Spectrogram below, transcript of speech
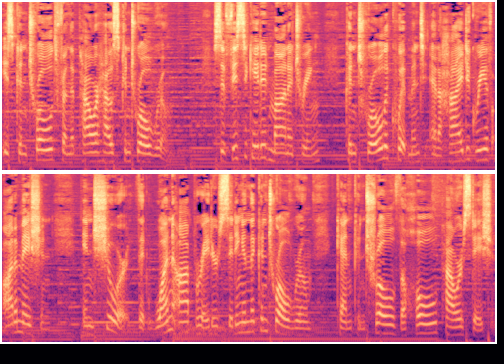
is controlled from the powerhouse control room. Sophisticated monitoring, control equipment, and a high degree of automation ensure that one operator sitting in the control room can control the whole power station.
